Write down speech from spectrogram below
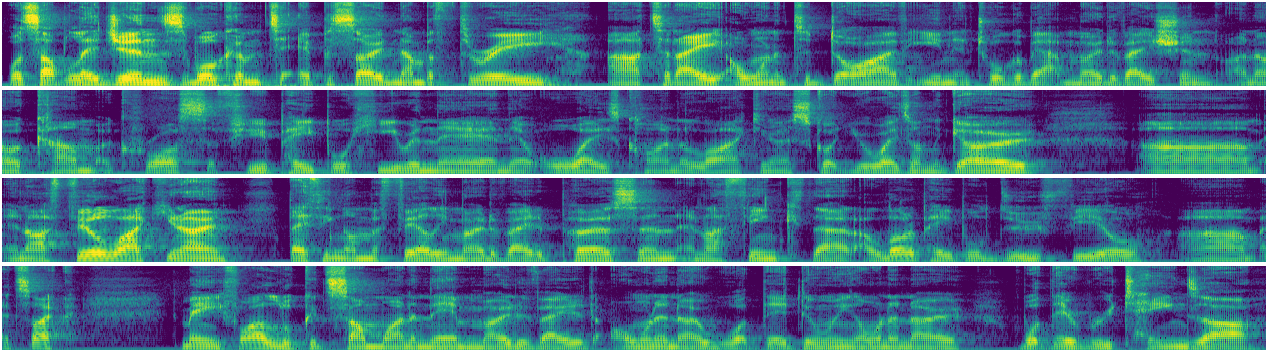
What's up, legends? Welcome to episode number three. Uh, today, I wanted to dive in and talk about motivation. I know I come across a few people here and there, and they're always kind of like, you know, Scott, you're always on the go. Um, and I feel like, you know, they think I'm a fairly motivated person, and I think that a lot of people do feel um, it's like me, if I look at someone and they're motivated, I want to know what they're doing. I want to know what their routines are.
